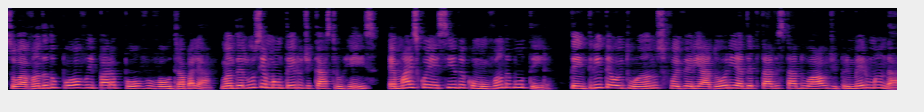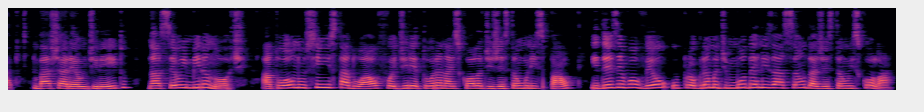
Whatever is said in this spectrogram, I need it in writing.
Sou a Wanda do Povo e para povo vou trabalhar. Wandelúcia Monteiro de Castro Reis é mais conhecida como Wanda Monteira. Tem 38 anos, foi vereador e é deputada estadual de primeiro mandato. Bacharel em Direito, nasceu em Miranorte. Atuou no Sim Estadual, foi diretora na Escola de Gestão Municipal e desenvolveu o Programa de Modernização da Gestão Escolar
